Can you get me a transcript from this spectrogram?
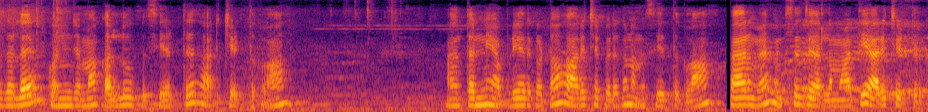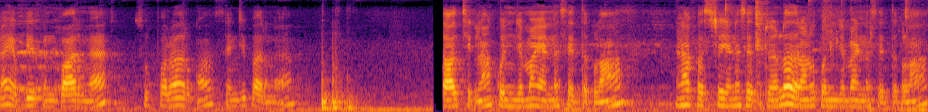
அதில் கொஞ்சமாக கல் உப்பு சேர்த்து அரைச்சி எடுத்துக்கலாம். தண்ணி அப்படியே இருக்கட்டும். அரைச்ச பிறகு நம்ம சேர்த்துக்கலாம். பாருங்கள் மிக்சர் ஜாரில் மாற்றி அரைச்சி எடுத்துருக்கேன். எப்படி இருக்குன்னு பாருங்கள் சூப்பராக இருக்கும். செஞ்சு பாருங்கள் தாளிச்சிக்கலாம். கொஞ்சமாக எண்ணெய் சேர்த்துக்கலாம். ஏன்னா ஃபஸ்ட்டு எண்ணெய் சேர்த்துட்டாலும் அதனால் கொஞ்சமாக எண்ணெய் சேர்த்துக்கலாம்.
